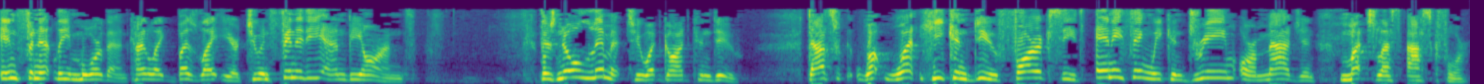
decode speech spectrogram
infinitely more than, kind of like Buzz Lightyear, to infinity and beyond. There's no limit to what God can do. That's what, what He can do far exceeds anything we can dream or imagine, much less ask for.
